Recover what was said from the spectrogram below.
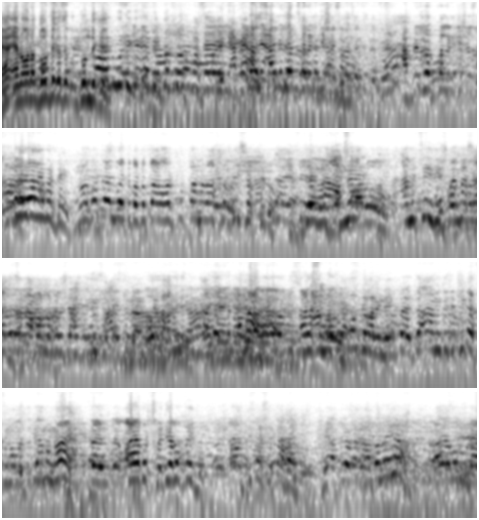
এ- এন ওরা দৌড় দেখেছে কোন দিকে? আপনি লোক পালেন কিসের জন্য? নগদে লইতে পারব তো ওর প্রতি আমার আস্থা বিশ্বাস ছিল। যে না আপনি আমি চিনি ছয় মাস আগে আমার লোক ওই যে জিনিস খাইছে না, ওই হাতে খাইছে মামা। আর আমরা। তো বলতে পারিনি। যা আমি কিছু ঠিক আছে মামা যদি এমন হয় আয় আবার সৌদি আরব যাইব বিদেশে তা নাই আবার উড়ে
